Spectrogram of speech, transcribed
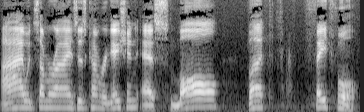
I would summarize this congregation as small but faithful.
